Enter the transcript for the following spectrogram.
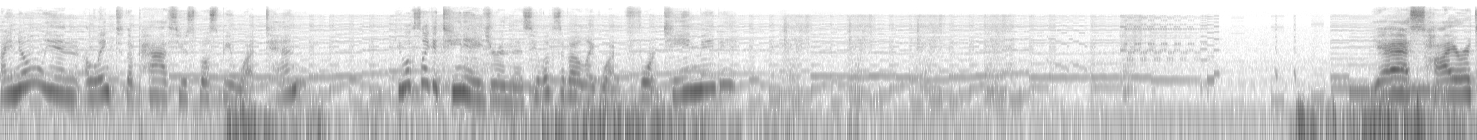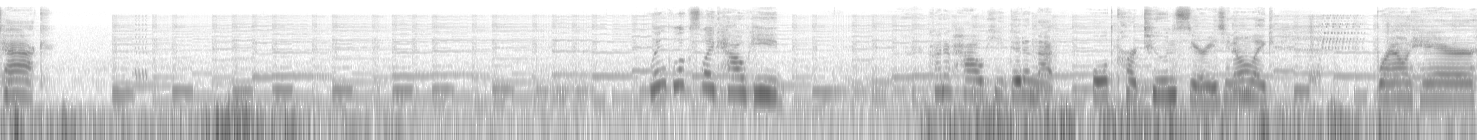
I know in A Link to the Past he was supposed to be, what, 10? He looks like a teenager in this. He looks about, like, what, 14 maybe? Yes, higher attack. Link looks like how he kind of how he did in that old cartoon series, you know, like brown hair,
